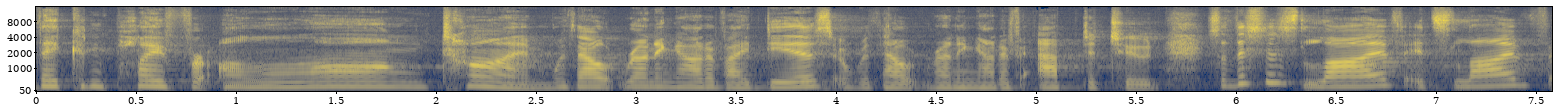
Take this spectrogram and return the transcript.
they can play for a long time without running out of ideas or without running out of aptitude. So this is live. It's live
